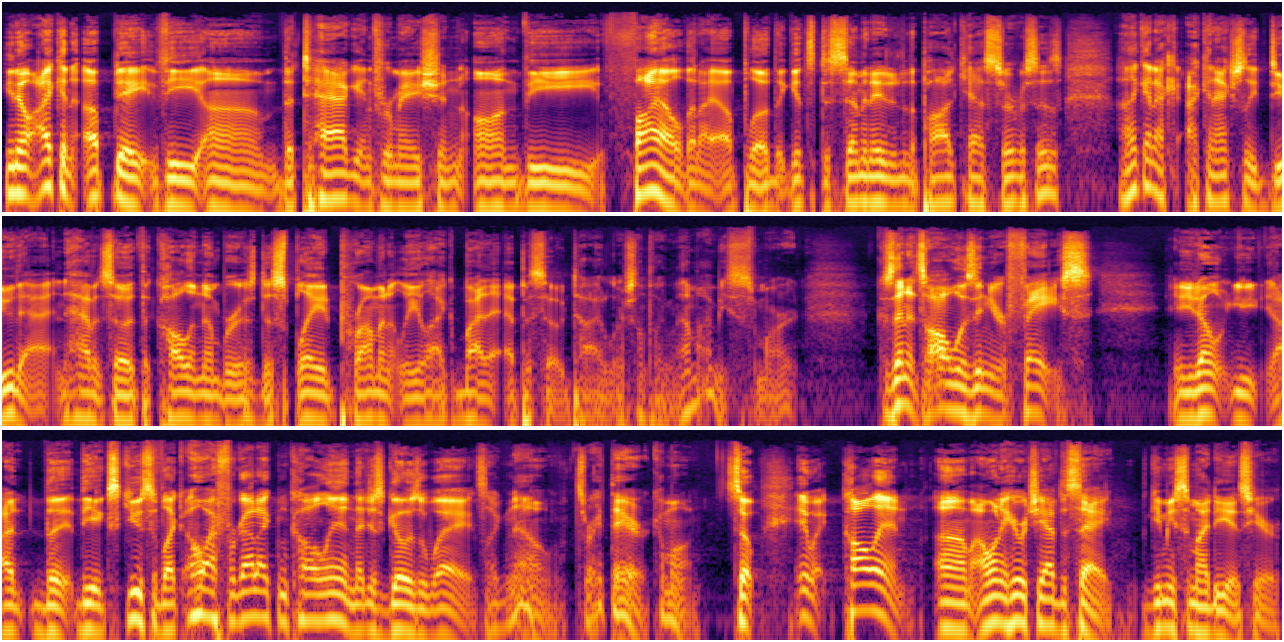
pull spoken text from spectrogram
You know, I can update the um, the tag information on the file that I upload that gets disseminated to the podcast services. I can I can actually do that and have it so that the call-in number is displayed prominently, like by the episode title or something. That might be smart, because then it's always in your face and you don't you I, the the excuse of like oh I forgot I can call in that just goes away. It's like no, it's right there. Come on. So anyway, call in. Um, I want to hear what you have to say. Give me some ideas here.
